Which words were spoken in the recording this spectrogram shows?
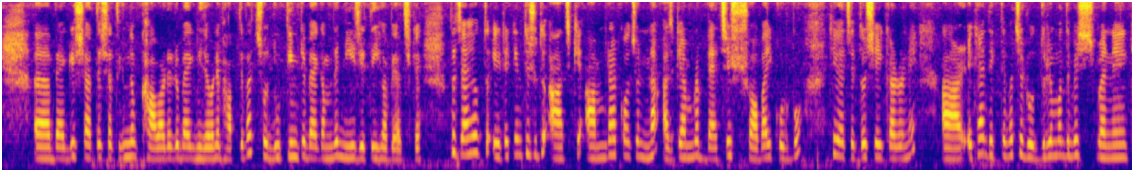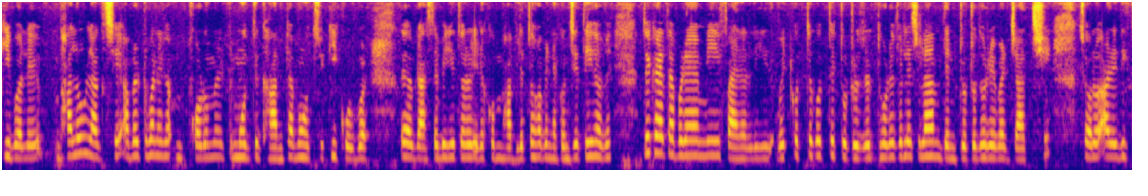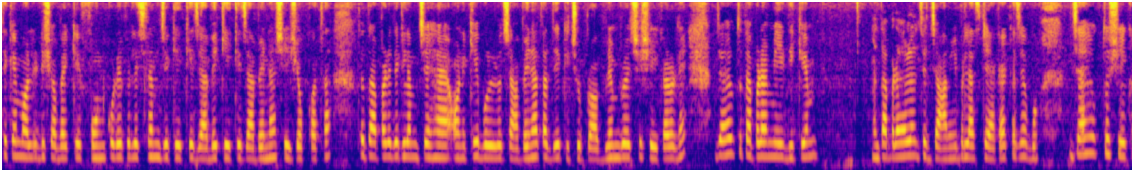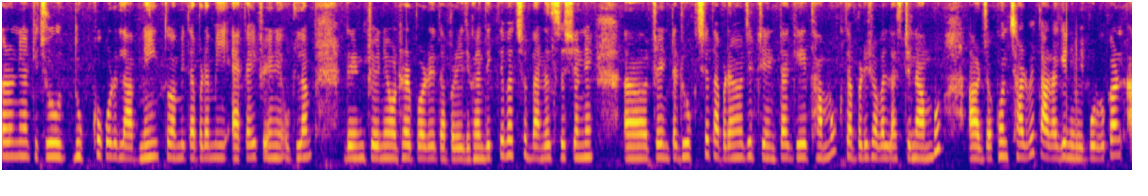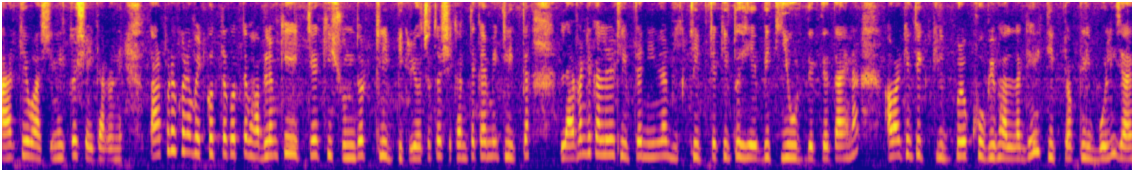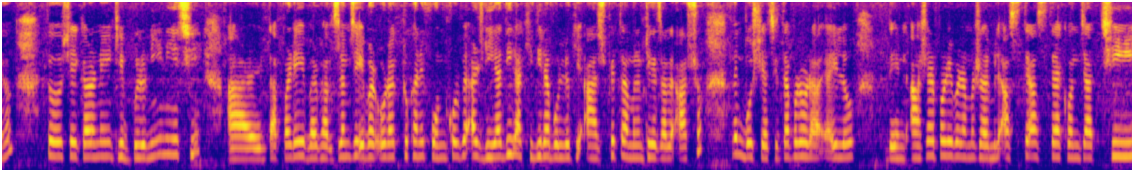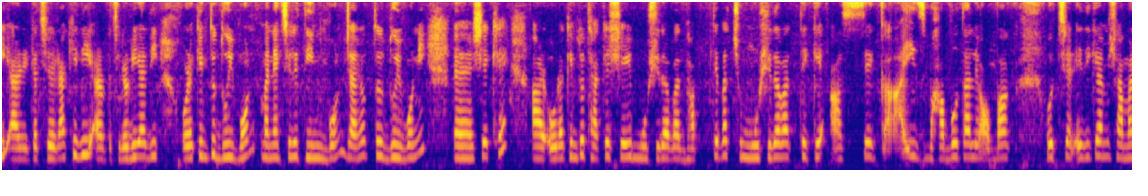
ব্যাগের সাথে সাথে কিন্তু খাবারেরও ব্যাগ নিয়ে যাব। মানে ভাবতে পারছ? দু, তিনটে ব্যাগ আমাদের নিয়ে যেতেই হবে আজকে। তো যাই হোক, তো এটা কিন্তু শুধু আজকে আমরা কজন না, আজকে আমরা ব্যাচের সবাই করব। ঠিক আছে? তো সেই কারণে। আর এখানে দেখতে পাচ্ছ, রোদ্দুরের মধ্যে বেশ মানে কি বলে, ভালোও লাগছে। আবার একটু মানে গরমের মধ্যে ঘাম টামও হচ্ছে, কী করব আর? রাস্তায় বেরিয়ে তো এরকম ভাবলে তো হবে না, এখন যেতেই হবে। তো এখানে তারপরে আমি ফাইনালি ওয়েট করতে করতে টোটো ধরে ফেলেছিলাম। দেন টোটো ধরে এবার যাচ্ছি। চলো, আর এদিক থেকে আমি অলরেডি সবাইকে ফোন করে ফেলেছিলাম যে কে কে যাবে, কে কে যাবে না, সেই সব কথা। তো তারপরে দেখলাম যে হ্যাঁ অনেকেই বলল যাবে না, তাদের কিছু প্রবলেম রয়েছে সেই কারণে। যাই হোক, তো তারপরে আমি এইদিকে তারপরে ভাবলাম যে, যা, আমি এবার লাস্টে একা একা যাব। যাই হোক, তো সেই কারণে আর কিছু দুঃখ করে লাভ নেই। তো আমি তারপরে আমি একাই ট্রেনে উঠলাম। দেন ট্রেনে ওঠার পরে তারপরে যেখানে দেখতে পাচ্ছ ব্যান্ডেল স্টেশনে ট্রেনটা ঢুকছে। তারপরে আমি ভাবছি ট্রেনটা গিয়ে থামুক, তারপরে সবার লাস্টে নামবো। আর যখন ছাড়বে, তার আগে নেমে পড়ব। কারণ আর কেউ আসেনি তো সেই কারণে। তারপরে ওখানে ওয়েট করতে করতে ভাবলাম কি, যে কী সুন্দর ক্লিপ বিক্রি হচ্ছে। তো সেখান থেকে আমি ক্লিপটা ল্যাভেন্ডার কালারের ক্লিপটা নিয়ে নিলাম। ক্লিপটা কিন্তু হেভি কিউট দেখতে, তাই না? আমার কিন্তু এই ক্লিপগুলো খুবই ভালো লাগে টিপটপ ক্লিপ বলি, যাই হোক। তো সেই কারণে এই ক্লিপগুলো নিয়ে নিয়েছি। আর তারপরে এবার ভাবছিলাম যে এবার ওরা একটুখানি ফোন করবে। আর রিয়াদি, রাখিদিরা বলল কি, আসবে? তো আমি ঠিক আছে, তাহলে আসো। দেন বসে আছি। তারপর ওরা এলো। দেন আসার পরে এবার আমরা সবাই মিলে আস্তে আস্তে এখন যাচ্ছি। আর এটা ছিল রাখিদি, আর ওটা ছিল রিয়াদি। ওরা কিন্তু দুই বোন মানে অ্যাকচুয়ালি তিন বোন। যাই হোক, তো দুই বোনই শেখে। আর ওরা কিন্তু থাকে সেই মুর্শিদাবাদ। ভাবতে পারছ, মুর্শিদাবাদ থেকে আসছে। গাইজ ভাবো তাহলে, অবাক হচ্ছে। আর এদিকে আমি সামান্য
